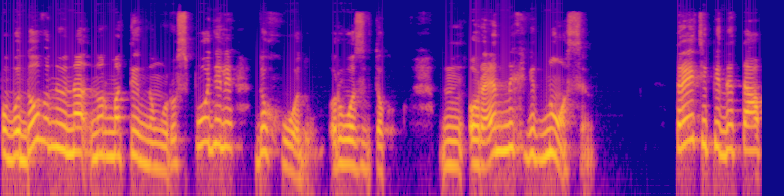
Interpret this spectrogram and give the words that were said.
побудованої на нормативному розподілі доходу, розвиток орендних відносин. Третій підетап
